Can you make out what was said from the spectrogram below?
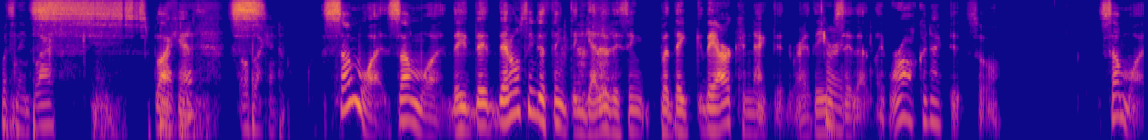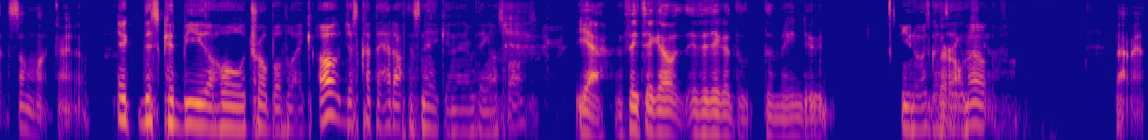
what's the name? Black S- Black Hand. Oh, Black Hand. Somewhat, somewhat. They, they they don't seem to think together. They think, but they they are connected, right? They even Right. say that like we're all connected. So, somewhat, somewhat, kind of. It, this could be the whole trope of like, oh, just cut the head off the snake and then everything else falls. Yeah. If they take out if they take out the, the main dude, You know, it's gonna they're take him out. gonna. Batman.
